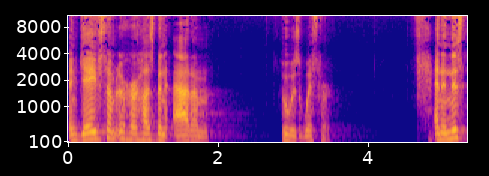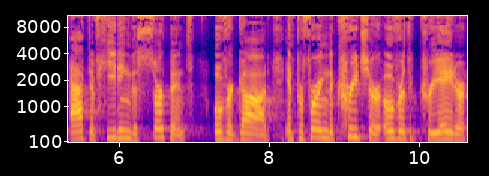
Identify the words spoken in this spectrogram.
and gave some to her husband Adam, who was with her. And in this act of heeding the serpent over God, in preferring the creature over the creator,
